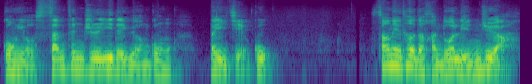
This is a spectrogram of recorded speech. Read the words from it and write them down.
共有三分之一的员工被解雇。桑内特的很多邻居啊，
